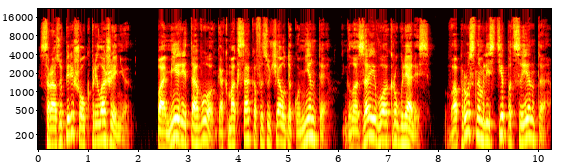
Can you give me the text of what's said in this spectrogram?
Сразу перешел к приложению. По мере того, как Максаков изучал документы, глаза его округлялись. В вопросном листе пациента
